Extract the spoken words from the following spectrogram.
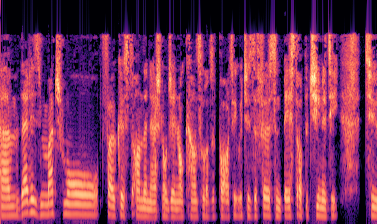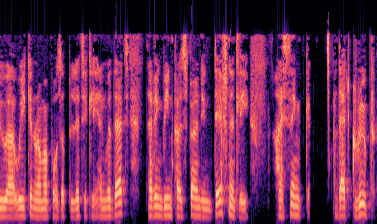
Um, that is much more focused on the National General Council of the party, which is the first and best opportunity to uh, weaken Ramaphosa politically. And with that having been postponed indefinitely, I think that group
